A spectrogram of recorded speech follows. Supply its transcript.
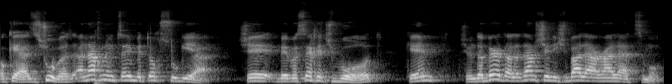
אוקיי, אז שוב, אז אנחנו נמצאים בתוך סוגיה שבמסכת שבועות, כן, שמדברת על אדם שנשבע להרע לעצמו.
